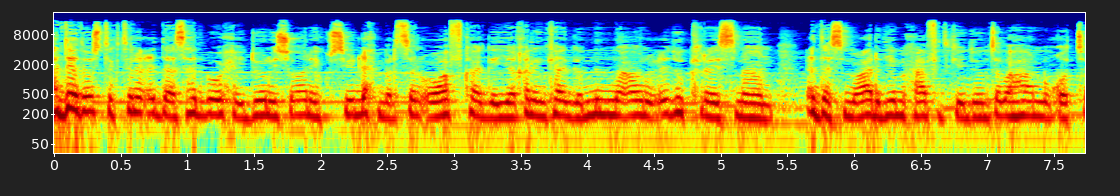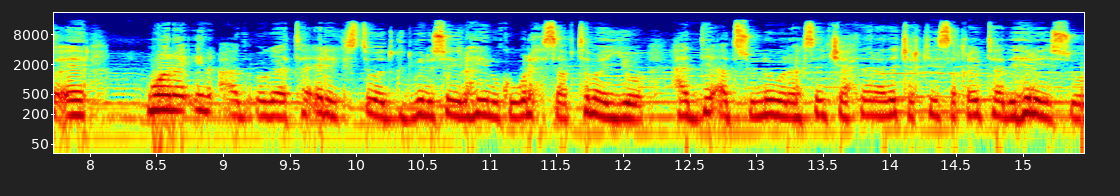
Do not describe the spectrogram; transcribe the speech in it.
haddaad hoos tagtana ciddaas hadba waxay doonayso aanay ku sii dhex marsan oo afkaaga iyo qalinkaaga midna aanu cid u karaysnaan. Ciddaas mucaarid iyo maxaafidkay doontaba ha noqoto ee waana in aad ogaataa erey kasta oo aad gudbinayso ilaahay inuu kugula xisaabtamayo. Haddii aad sunno wanaagsan jeexdan aad ajarkiisa qaybtaada helayso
